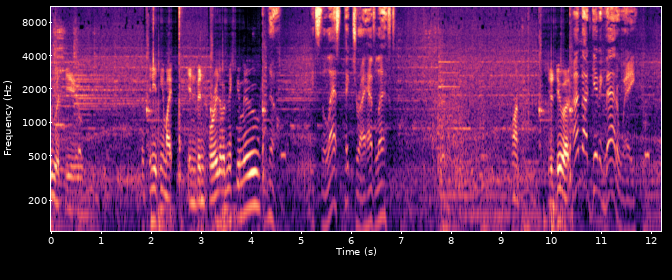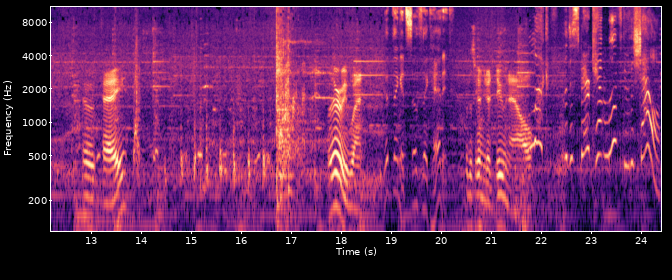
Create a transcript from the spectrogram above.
Do with you? Have anything in my inventory that would make you move? No, it's the last picture I have left. Come on, you to do it. I'm not giving that away. Okay. Well, there we went. Good thing it's so thick-headed. What is it going to do now? Look! The despair can't move through the shell!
